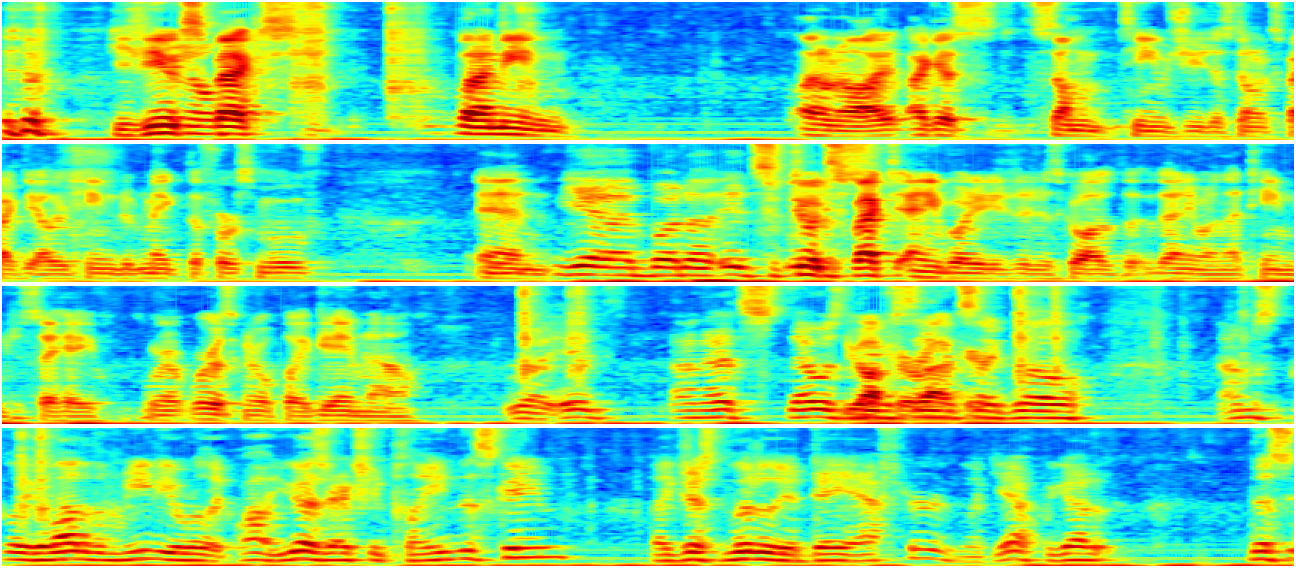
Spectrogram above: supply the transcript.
If you You know- expect, but I mean, I don't know. I, I guess some teams you just don't expect the other team to make the first move, and yeah, but uh, it's to, it to was- expect anybody to just go out, with anyone on that team, to say, hey, we're, we're just gonna go play a game now. Right. It, and that's that was the You're biggest thing. It's like, well, I'm like a lot of the media were like, "Wow, you guys are actually playing this game?" Like just literally a day after. And like, yeah, we got it. This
